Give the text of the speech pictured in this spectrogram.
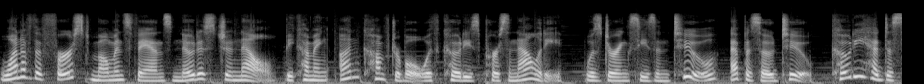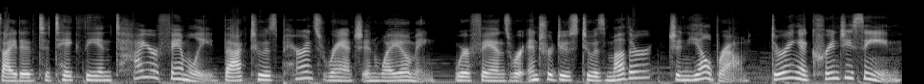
One of the first moments fans noticed Janelle becoming uncomfortable with Kody's personality was during season 2, episode 2. Kody had decided to take the entire family back to his parents' ranch in Wyoming, where fans were introduced to his mother, Genelle Brown. During a cringy scene,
